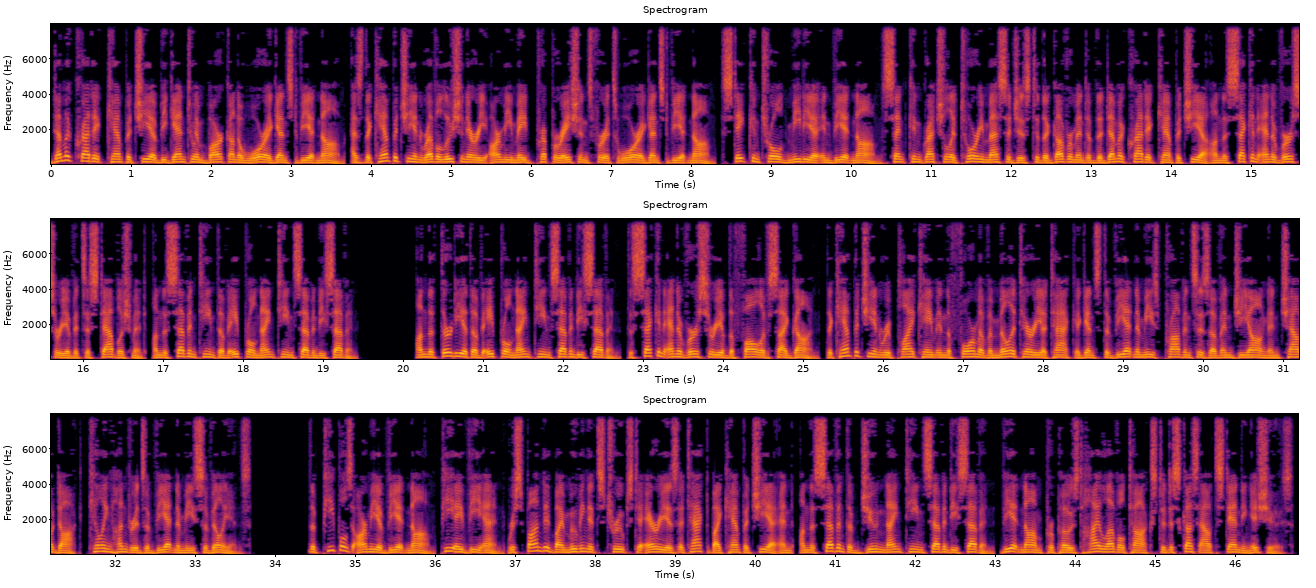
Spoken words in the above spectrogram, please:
Democratic Kampuchea began to embark on a war against Vietnam. As the Kampuchean Revolutionary Army made preparations for its war against Vietnam, state controlled media in Vietnam sent congratulatory messages to the government of the Democratic Kampuchea on the second anniversary of its establishment, on 17 April 1977. On 30 April 1977, the second anniversary of the fall of Saigon, the Kampuchean reply came in the form of a military attack against the Vietnamese provinces of An Giang and Chau Doc, killing hundreds of Vietnamese civilians. The People's Army of Vietnam responded by moving its troops to areas attacked by Kampuchea and, on 7 June 1977, Vietnam proposed high-level talks to discuss outstanding issues.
